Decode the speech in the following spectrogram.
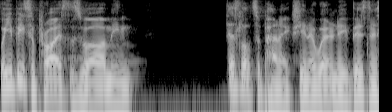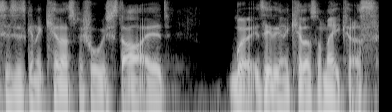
Well, you'd be surprised as well. I mean, there's lots of panics. You know, we're a new business. This is going to kill us before we started. Well, it's either going to kill us or make us.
